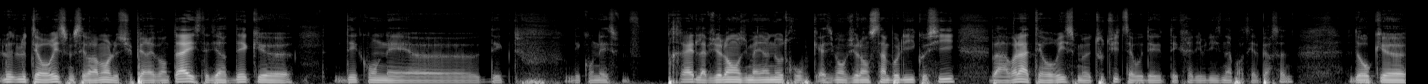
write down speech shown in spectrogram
le, terrorisme, c'est vraiment le super éventail, c'est-à-dire dès que dès qu'on est euh, dès, qu'on est près de la violence d'une manière ou d'une autre, ou quasiment violence symbolique aussi, bah voilà, terrorisme, tout de suite, ça vous décrédibilise n'importe quelle personne. Donc, euh,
